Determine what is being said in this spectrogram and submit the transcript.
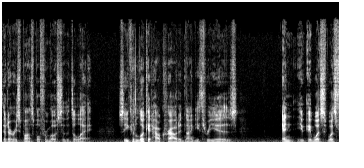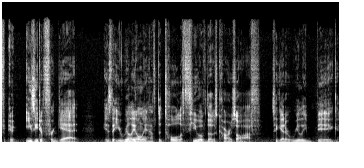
that are responsible for most of the delay. So you could look at how crowded 93 is, and it, it, what's what's easy to forget is that you really only have to toll a few of those cars off to get a really big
